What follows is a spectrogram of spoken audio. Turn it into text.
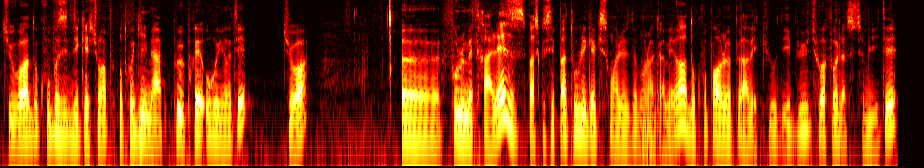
tu vois. Donc faut poser des questions, entre guillemets, à peu près orientées, tu vois. Euh, faut le mettre à l'aise, parce que c'est pas tous les gars qui sont à l'aise devant la caméra, donc faut parler un peu avec lui au début, tu vois, faut de la sociabilité.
